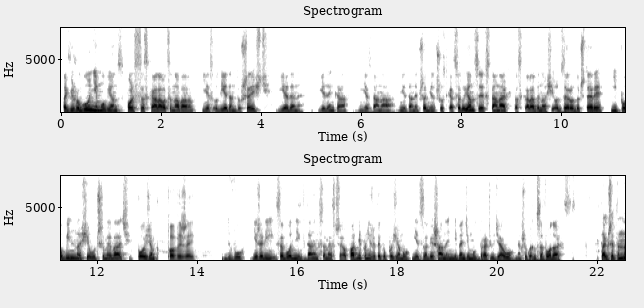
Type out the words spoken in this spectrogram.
Tak już ogólnie mówiąc, w Polsce skala ocenowa jest od 1 do 6, 1, jedynka niezdana, niezdany przedmiot, szóstka celujący. W Stanach ta skala wynosi od 0 do 4 i powinno się utrzymywać poziom powyżej dwóch. Jeżeli zawodnik w danym semestrze opadnie poniżej tego poziomu, jest zawieszany, nie będzie mógł brać udziału na przykład w zawodach Także ten,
